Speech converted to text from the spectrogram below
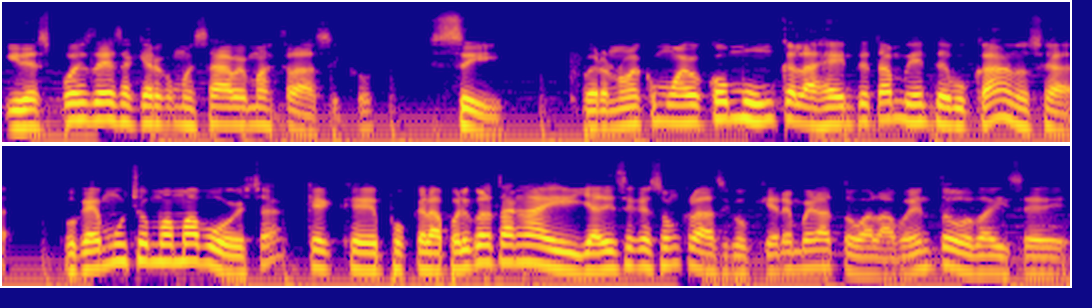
Y después de esa quiero comenzar a ver más clásicos, sí. Pero no es como algo común que la gente también esté buscando. O sea, porque hay muchos mamá bolsa que, que porque las películas están ahí, ya dice que son clásicos, quieren verla toda, la ven toda y se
